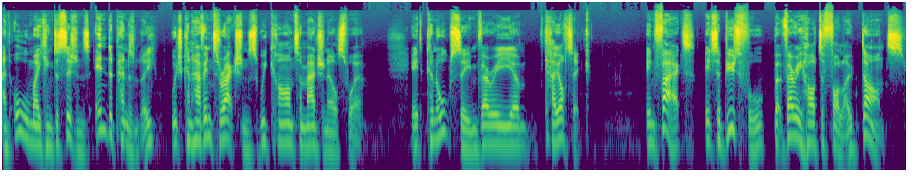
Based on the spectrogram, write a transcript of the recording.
and all making decisions independently which can have interactions we can't imagine elsewhere. It can all seem very um, chaotic. In fact, it's a beautiful but very hard to follow dance.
